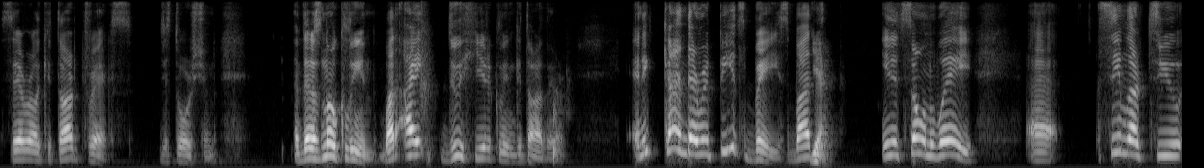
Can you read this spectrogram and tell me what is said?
several guitar tracks, distortion. And there's no clean, but I do hear clean guitar there, and it kind of repeats bass, but Yeah. in its own way, uh, similar to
